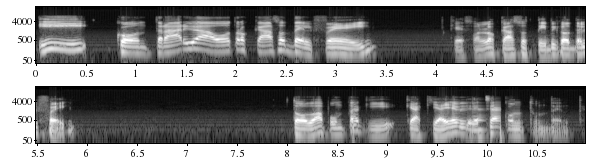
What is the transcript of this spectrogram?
Y contrario a otros casos del FEI, que son los casos típicos del FEI, todo apunta aquí que aquí hay evidencia contundente.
